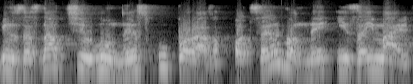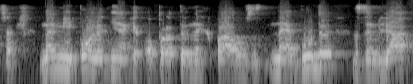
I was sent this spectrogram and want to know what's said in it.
він зазнав цілу низку поразок. Оцим вони і займаються. На мій погляд, ніяких оперативних пауз не буде. Земля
